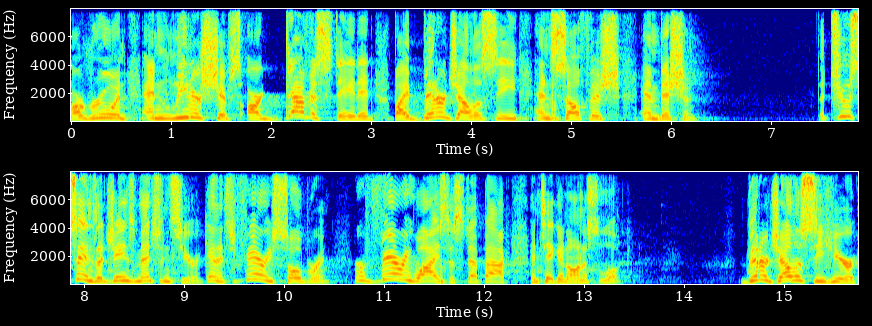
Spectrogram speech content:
are ruined and leaderships are devastated by bitter jealousy and selfish ambition? The two sins that James mentions here, again, it's very sobering. We're very wise to step back and take an honest look. Bitter jealousy here,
